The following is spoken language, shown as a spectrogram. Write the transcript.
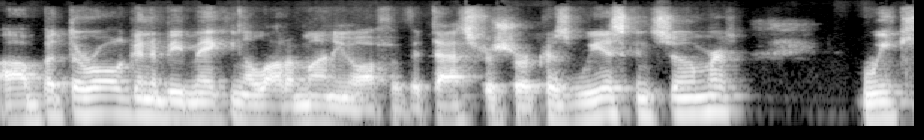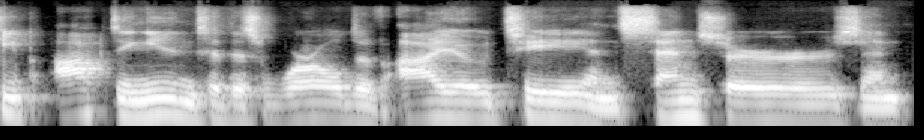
uh, but they're all going to be making a lot of money off of it. That's for sure. Because we as consumers, we keep opting into this world of IoT and sensors and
